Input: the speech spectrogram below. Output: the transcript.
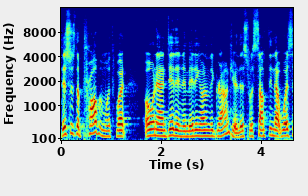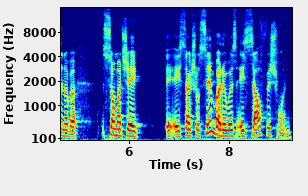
This was the problem with what Onan did in emitting onto the ground here. This was something that wasn't of a so much a, a, a sexual sin, but it was a selfish one.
